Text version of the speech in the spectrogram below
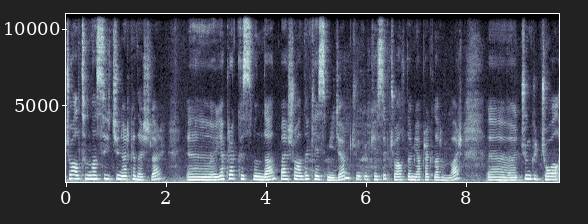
çoğaltılması için arkadaşlar ee, yaprak kısmından ben şu anda kesmeyeceğim. Çünkü kesip çoğalttığım yapraklarım var. Ee, çünkü çoğal,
